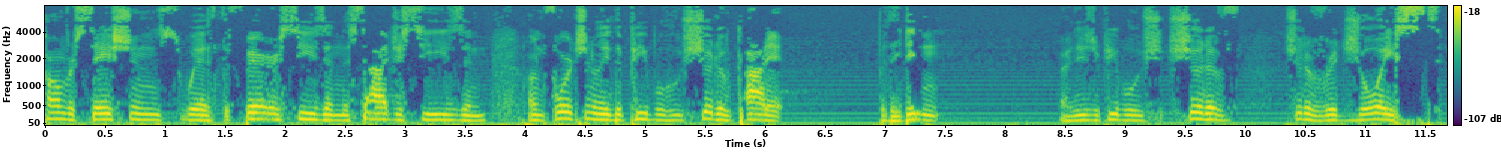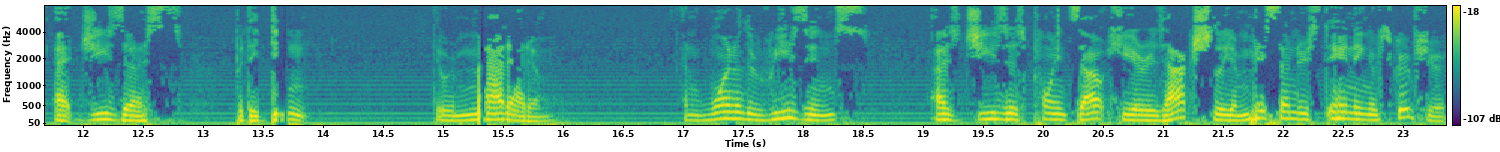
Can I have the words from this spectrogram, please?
conversations with the Pharisees and the Sadducees and unfortunately the people who should have got it, but they didn't. Right? These are people who sh- should have should have rejoiced at Jesus, but they didn't. They were mad at him. And one of the reasons, as Jesus points out here, is actually a misunderstanding of Scripture.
